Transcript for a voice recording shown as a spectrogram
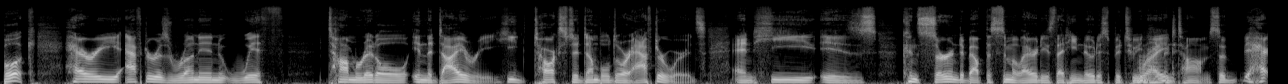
book, Harry, after his run in with Tom Riddle in the diary. He talks to Dumbledore afterwards, and he is concerned about the similarities that he noticed between right. him and Tom. So ha-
